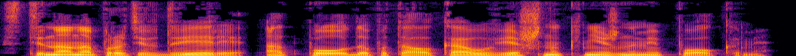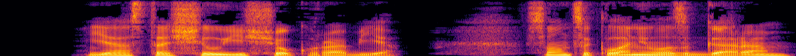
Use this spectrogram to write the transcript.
Стена напротив двери, от пола до потолка, увешана книжными полками. Я стащил еще курабье. Солнце клонилось к горам,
